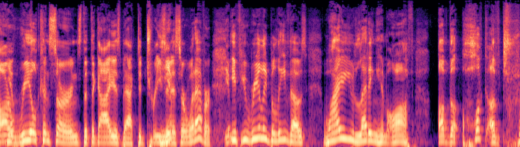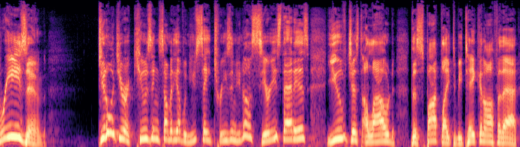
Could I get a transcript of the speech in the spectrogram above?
are real concerns that the guy is acted treasonous or whatever. If you really believe those, why are you letting him off of the hook of treason? Do you know what you're accusing somebody of when you say treason? You know how serious that is? You've just allowed the spotlight to be taken off of that.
